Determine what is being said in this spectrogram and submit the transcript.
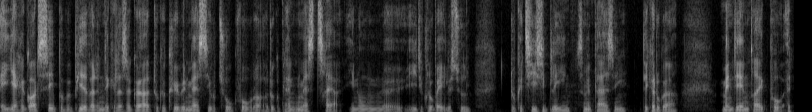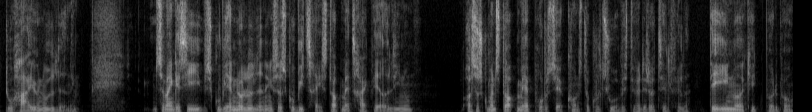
Jeg kan godt se på papiret, hvordan det kan lade sig gøre. Du kan købe en masse CO2-kvoter, og du kan plante en masse træer i, nogle, øh, i det globale syd. Du kan tisse i blæen, som vi plejer at sige. Det kan du gøre. Men det ændrer ikke på, at du har jo en udledning. Så man kan sige, skulle vi have nuludledning, så skulle vi tre stoppe med at trække vejret lige nu. Og så skulle man stoppe med at producere kunst og kultur, hvis det var det, der var tilfældet. Det er en måde at kigge på det på.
